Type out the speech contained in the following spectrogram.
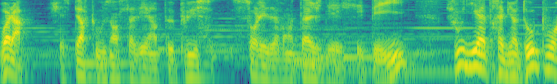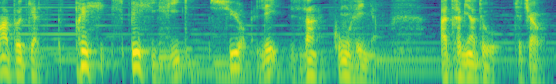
Voilà, j'espère que vous en savez un peu plus sur les avantages des SCPI. Je vous dis à très bientôt pour un podcast spécifique sur les inconvénients. À très bientôt. Ciao ciao.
